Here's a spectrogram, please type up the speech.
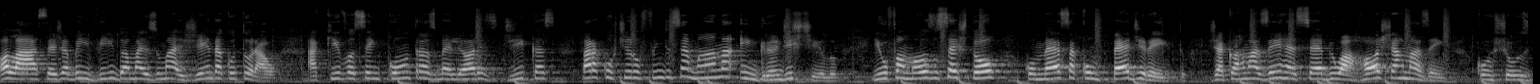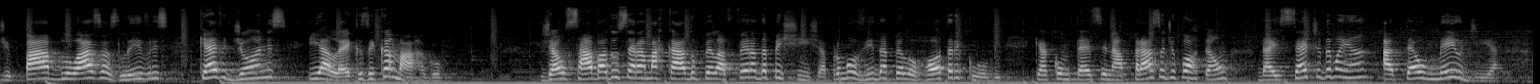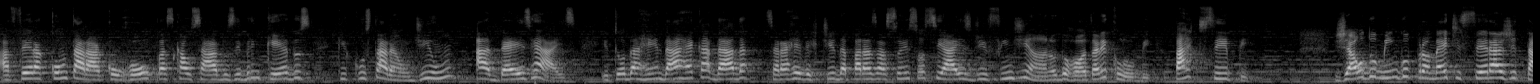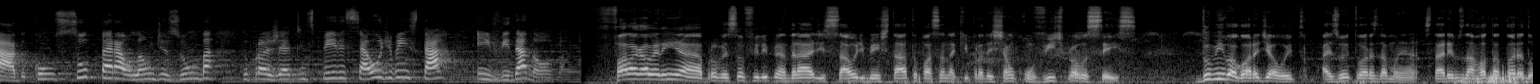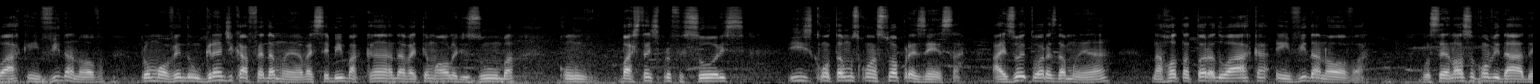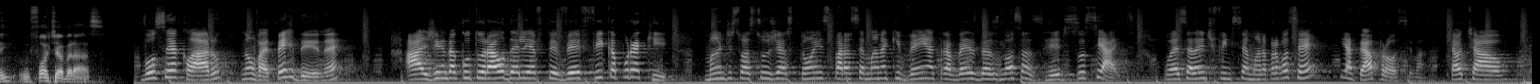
Olá, seja bem-vindo a mais uma Agenda Cultural. Aqui você encontra as melhores dicas para curtir o fim de semana em grande estilo. E o famoso sextou começa com o pé direito, já que o armazém recebe o Arrocha Armazém, com shows de Pablo, Asas Livres, Kevin Jones e Alex e Camargo. Já o sábado será marcado pela Feira da Pechincha, promovida pelo Rotary Club, que acontece na Praça de Portão, das 7 da manhã até o meio-dia. A feira contará com roupas, calçados e brinquedos que custarão de 1 a 10 reais. E toda a renda arrecadada será revertida para as ações sociais de fim de ano do Rotary Club. Participe! Já o domingo promete ser agitado com o super aulão de zumba do projeto Inspire Saúde e Bem-Estar em Vida Nova. Fala galerinha, professor Felipe Andrade, Saúde e Bem-Estar, estou passando aqui para deixar um convite para vocês. Domingo agora, dia 8, às 8 horas da manhã, estaremos na Rotatória do Arco em Vida Nova, promovendo um grande café da manhã. Vai ser bem bacana, vai ter uma aula de zumba com bastante professores e contamos com a sua presença às 8 horas da manhã na Rotatória do Arca em Vida Nova. Você é nosso convidado, hein? Um forte abraço. Você, é claro, não vai perder, né? A agenda cultural da LFTV fica por aqui. Mande suas sugestões para a semana que vem através das nossas redes sociais. Um excelente fim de semana para você e até a próxima. Tchau, tchau!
